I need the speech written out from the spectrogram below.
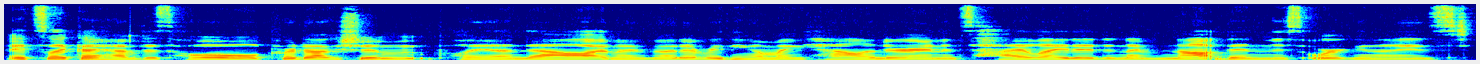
it's like I have this whole production planned out and I've got everything on my calendar and it's highlighted and I've not been this organized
